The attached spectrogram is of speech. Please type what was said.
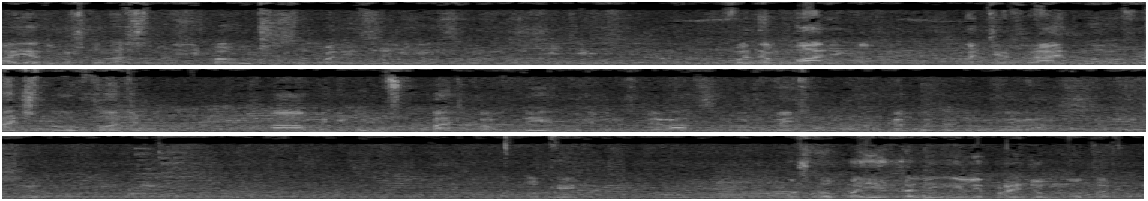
а, я думаю, что у нас сегодня не получится, полиция меня не сможет защитить. В этом плане как бы поддержать. Ну, значит, мы уходим. А, мы не будем вступать в конфликт, будем разбираться, может быть, какой-то другой раз. Окей. Ну что, поехали или пройдем внутрь?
